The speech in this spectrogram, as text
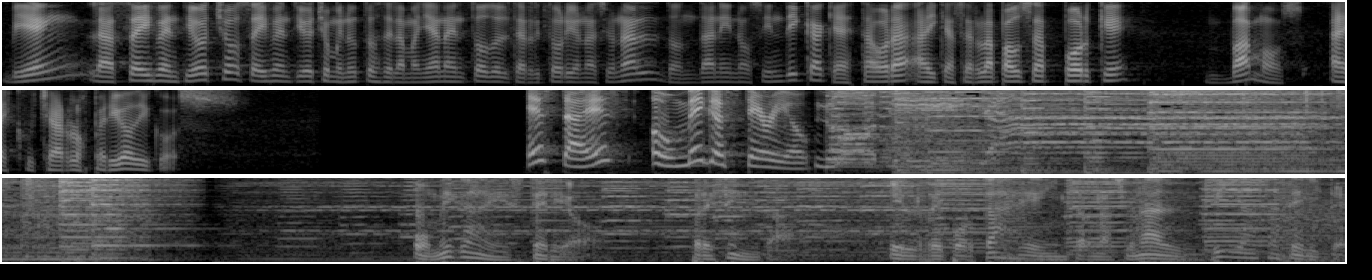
Bien, las 6.28, 6.28 minutos de la mañana en todo el territorio nacional. Don Dani nos indica que a esta hora hay que hacer la pausa porque vamos a escuchar los periódicos. Esta es Omega Stereo. Noticias. Omega Stereo presenta el reportaje internacional vía satélite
